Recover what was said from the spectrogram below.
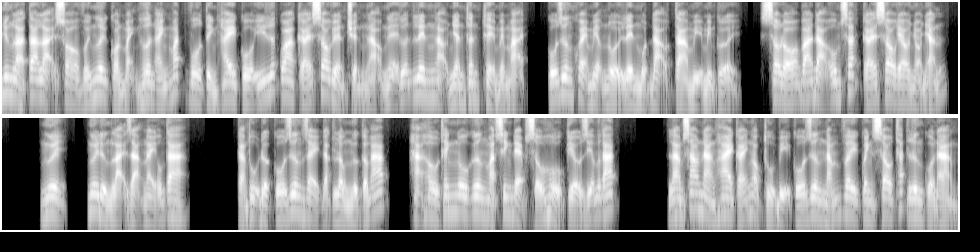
nhưng là ta lại so với ngươi còn mạnh hơn ánh mắt vô tình hay cố ý lướt qua cái sau huyện chuyển ngạo nghệ ưỡn lên ngạo nhân thân thể mềm mại, cố dương khỏe miệng nổi lên một đạo tà mị mỉm cười, sau đó bá đạo ôm sát cái sau eo nhỏ nhắn. Ngươi ngươi đừng lại dạng này ông ta. Cảm thụ được cố dương dậy đặt lồng ngực ấm áp, hạ hầu thanh ngô gương mặt xinh đẹp xấu hổ kiểu diễm bất làm sao nàng hai cái ngọc thủ bị cố dương nắm vây quanh sau thắt lưng của nàng,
